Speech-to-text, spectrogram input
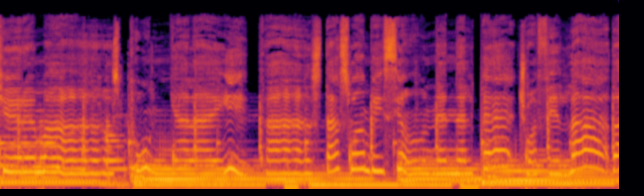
quiere más puñaladita. Está su ambición en el pecho afilada.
